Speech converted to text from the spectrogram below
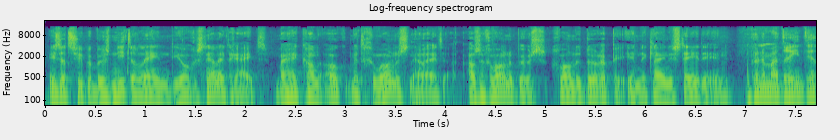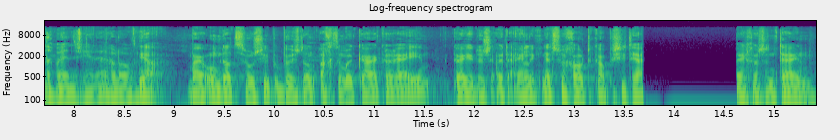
is dat Superbus niet alleen die hoge snelheid rijdt... maar hij kan ook met gewone snelheid, als een gewone bus... gewoon de dorpen in, de kleine steden in. Er kunnen maar 23 mensen in, hè, geloof ik. Ja, maar omdat zo'n Superbus dan achter elkaar kan rijden... kan je dus uiteindelijk net zo'n grote capaciteit krijgen als een tuin.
